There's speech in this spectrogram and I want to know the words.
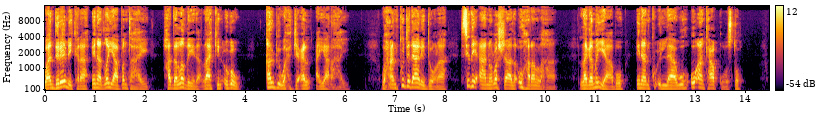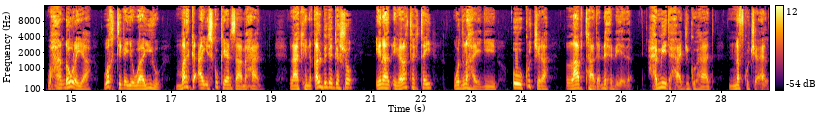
waan dareemi karaa inaad la yaaban tahay hadalladayda laakiin ogow qalbi wax jecel ayaan ahay. Waxaan ku dadaali doonaa sidii aan noloshaada u haran lahaa. Lagama yaabo inaan ku ilaawo oo aan kaa quusto. Waxaan dhowrayaa wakhtiga iyo waayuhu marka ay isku keen saamaxaan laakiin qalbiga gasho inaad igala tagtay wadnahaygii oo ku jira laabtaada dhexdeeda. Xamiid xaaji guhaad nafku jecel.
